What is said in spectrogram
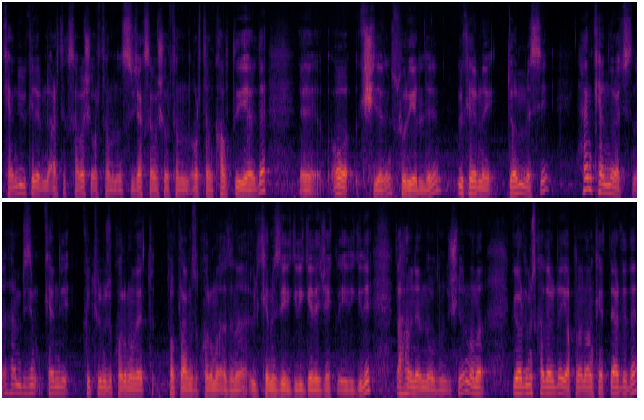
kendi ülkelerinde artık savaş ortamının, sıcak savaş ortamının ortadan kalktığı yerde e, o kişilerin, Suriyelilerin ülkelerine dönmesi hem kendileri açısından hem bizim kendi kültürümüzü koruma ve toprağımızı koruma adına ülkemizle ilgili, gelecekle ilgili daha önemli olduğunu düşünüyorum. Ama gördüğümüz kadarıyla yapılan anketlerde de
